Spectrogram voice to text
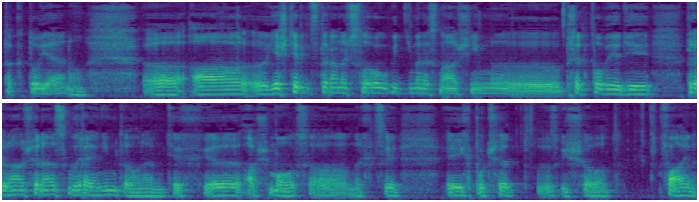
tak to je. No. Eh, a ještě víc teda než slovo uvidíme nesnáším eh, předpovědi pronášené suverénním tónem. Těch je až moc a nechci jejich počet zvyšovat fajn,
